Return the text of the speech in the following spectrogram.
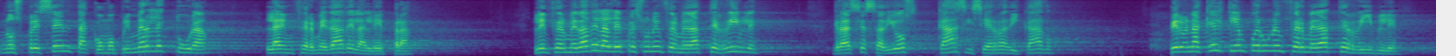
nos presenta como primer lectura la enfermedad de la lepra. La enfermedad de la lepra es una enfermedad terrible. Gracias a Dios casi se ha erradicado. Pero en aquel tiempo era una enfermedad terrible.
